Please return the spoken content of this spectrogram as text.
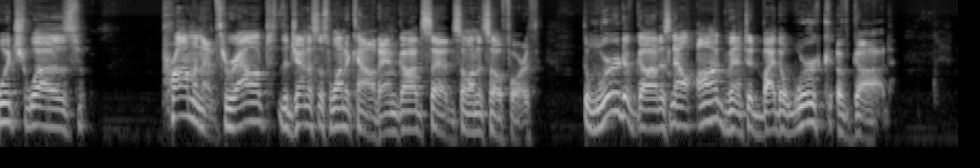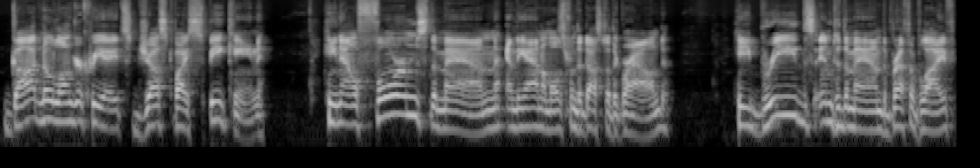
which was prominent throughout the Genesis 1 account, and God said, so on and so forth, the Word of God is now augmented by the work of God. God no longer creates just by speaking. He now forms the man and the animals from the dust of the ground. He breathes into the man the breath of life.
